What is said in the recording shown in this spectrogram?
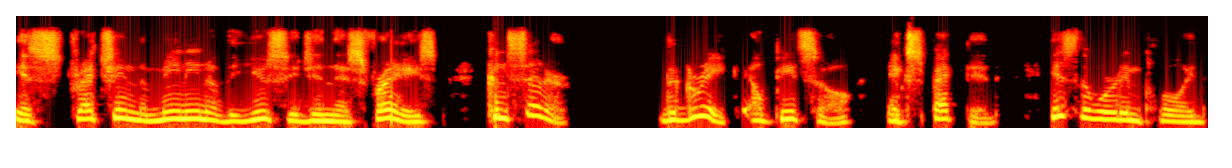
is stretching the meaning of the usage in this phrase, consider the Greek elpizo, expected, is the word employed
